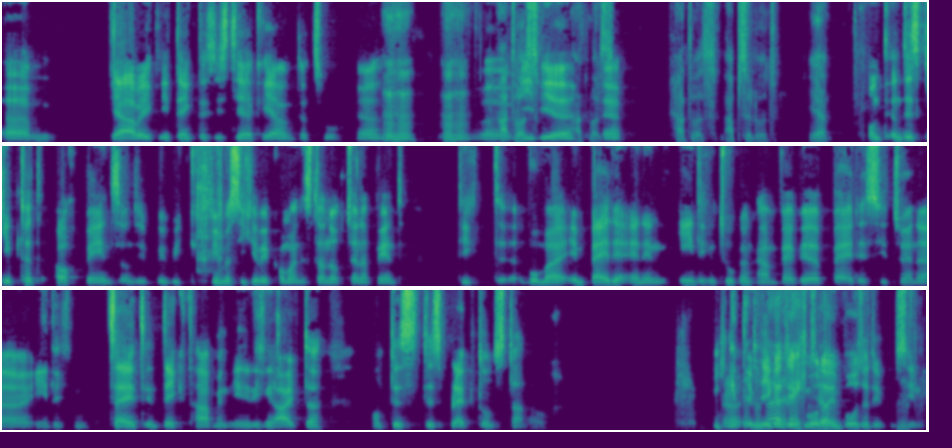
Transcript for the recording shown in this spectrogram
Ähm, ja, aber ich, ich denke, das ist die Erklärung dazu. Ja, mhm, mhm. Hat was. Wir, Hat was. Ja. Hat was, absolut. Ja. Und, und es gibt halt auch Bands, und ich, ich bin mir sicher, wir kommen jetzt dann noch zu einer Band, die, wo wir eben beide einen ähnlichen Zugang haben, weil wir beide sie zu einer ähnlichen Zeit entdeckt haben, in ähnlichem Alter. Und das, das bleibt uns dann auch. Ich ja, Im negativen recht, oder ja. im positiven hm. Sinn.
